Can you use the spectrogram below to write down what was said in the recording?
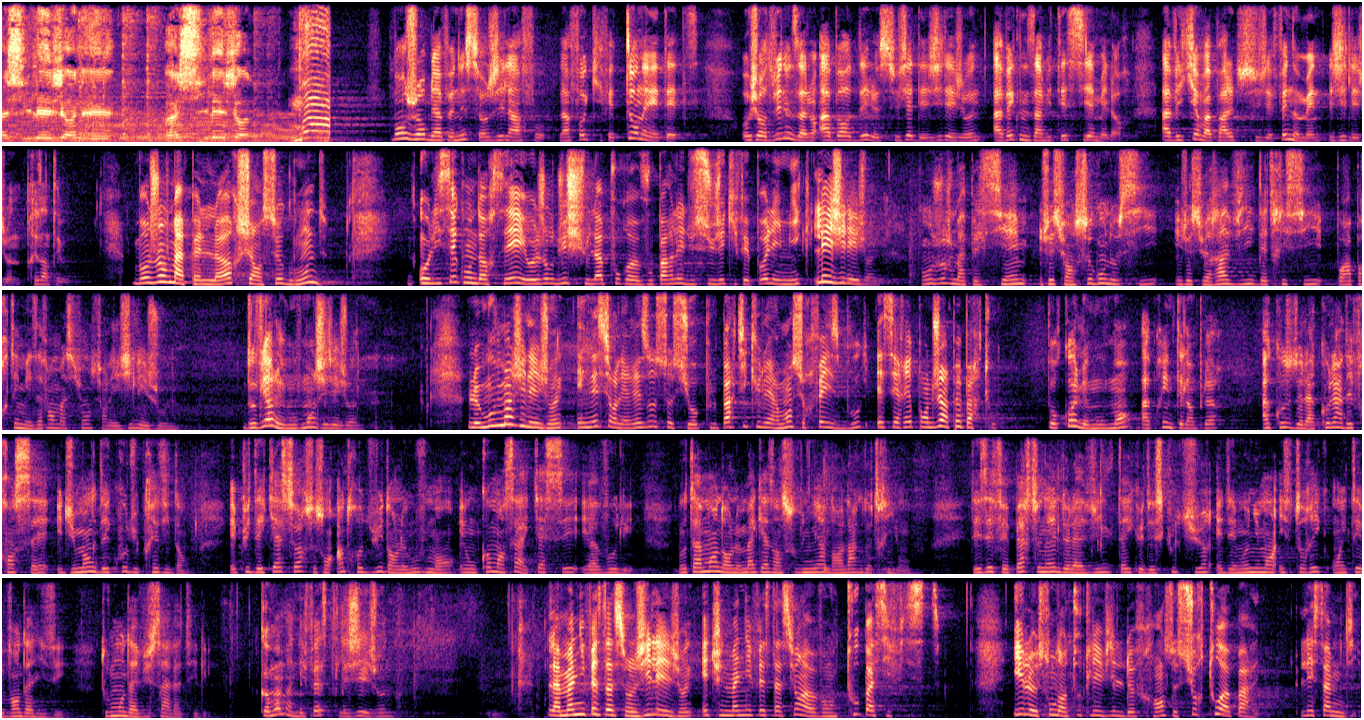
Un gilet jaune, hein. un gilet jaune. Bonjour, bienvenue sur Gilet Info, l'info qui fait tourner les têtes. Aujourd'hui, nous allons aborder le sujet des gilets jaunes avec nos invités Siem et Laure, avec qui on va parler du sujet phénomène gilets jaunes. Présentez-vous. Bonjour, je m'appelle Laure, je suis en seconde au lycée Condorcet et aujourd'hui je suis là pour euh, vous parler du sujet qui fait polémique, les gilets jaunes. Bonjour, je m'appelle Siem, je suis en seconde aussi et je suis ravie d'être ici pour apporter mes informations sur les gilets jaunes. D'où vient le mouvement gilets jaunes Le mouvement gilets jaunes est né sur les réseaux sociaux, plus particulièrement sur Facebook et s'est répandu un peu partout. Pourquoi le mouvement a pris une telle ampleur À cause de la colère des Français et du manque d'écoute du président. Et puis des casseurs se sont introduits dans le mouvement et ont commencé à casser et à voler, notamment dans le magasin Souvenir dans l'Arc de Triomphe. Des effets personnels de la ville, tels que des sculptures et des monuments historiques, ont été vandalisés. Tout le monde a vu ça à la télé. Comment manifestent les gilets jaunes? La manifestation Gilets jaunes est une manifestation avant tout pacifiste. Ils le sont dans toutes les villes de France, surtout à Paris, les samedis.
